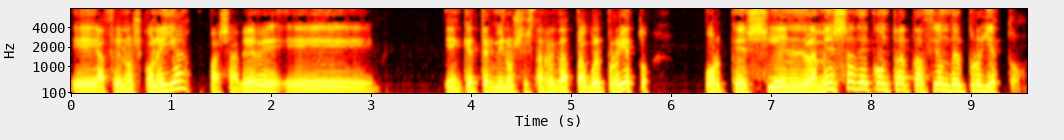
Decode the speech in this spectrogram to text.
eh, hacernos con ella para saber eh, en qué términos está redactado el proyecto porque si en la mesa de contratación del proyecto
